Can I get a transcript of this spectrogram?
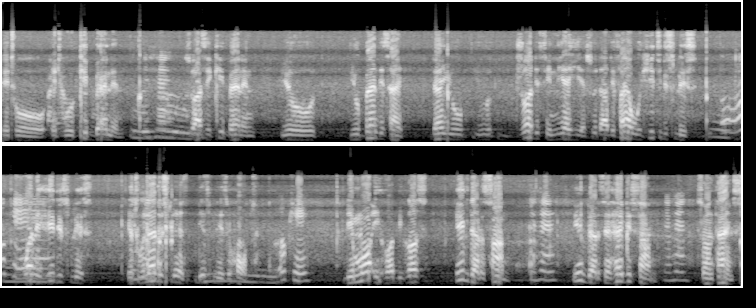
it will it will keep burning. Uh-huh. So as it keep burning, you you burn this side, then you you draw this in near here so that the fire will hit this place. Oh, okay. When it hit this place, it will let this place this place hot. Okay. The more it hot because if there is sun, Mhm. if there is a heavy sun, Mhm. sometimes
